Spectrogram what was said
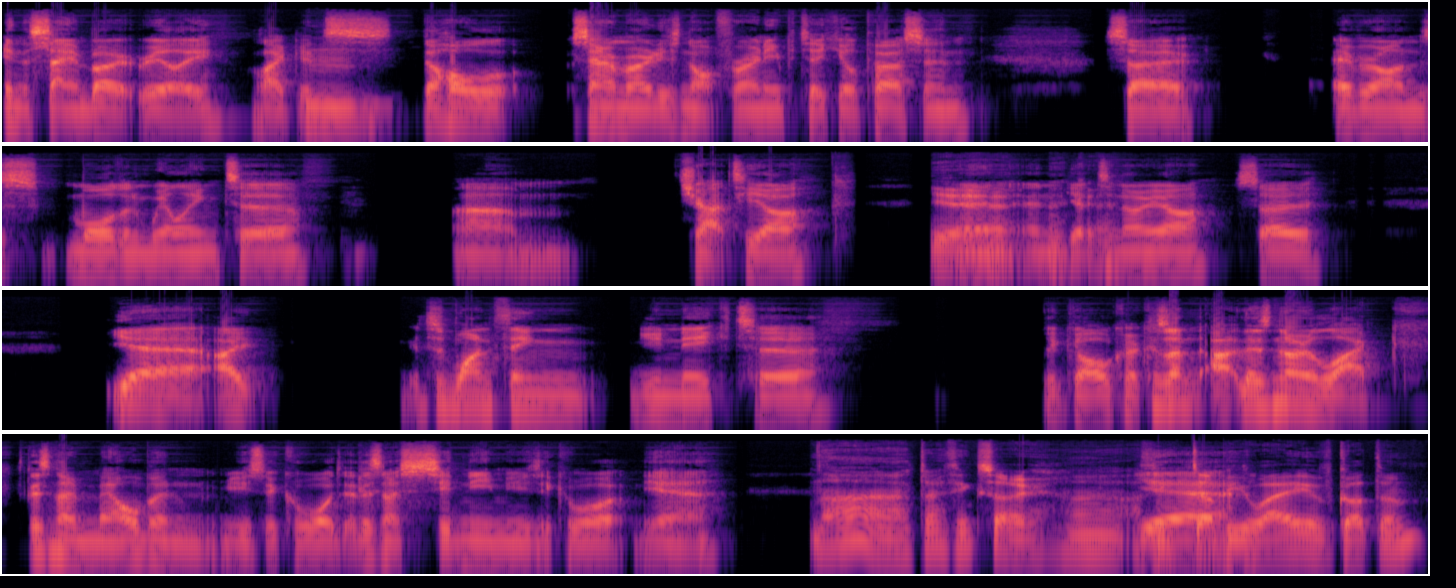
in the same boat, really. Like it's the whole ceremony is not for any particular person. So everyone's more than willing to um, chat to you yeah, and, and get to know you. So yeah, I it's one thing unique to the Gold Coast because uh, there's no like there's no Melbourne Music Award, there's no Sydney Music Award. Yeah, Nah, I don't think so. Uh, I Yeah. think WA have got them.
